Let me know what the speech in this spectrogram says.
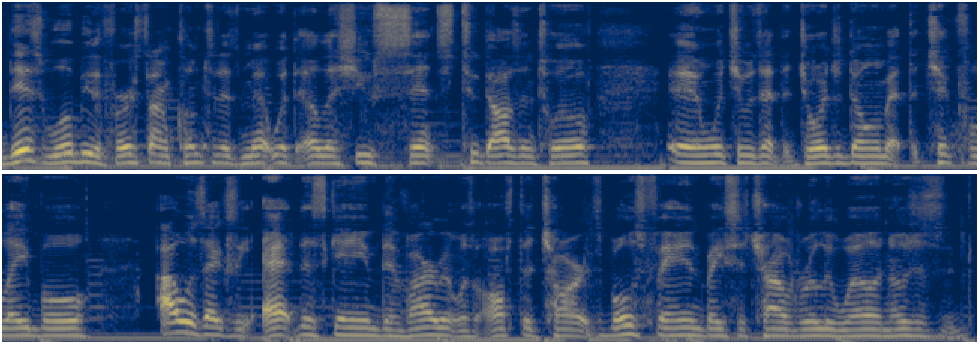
This will be the first time Clemson has met with LSU since 2012, in which it was at the Georgia Dome at the Chick Fil A Bowl. I was actually at this game. The environment was off the charts. Both fan bases traveled really well, and those just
